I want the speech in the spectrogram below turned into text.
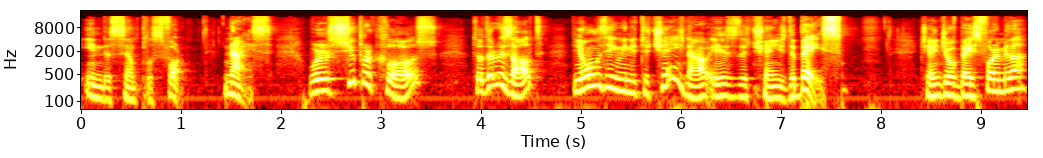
in the simplest form. Nice. We're super close to the result. The only thing we need to change now is to change the base. Change of base formula?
